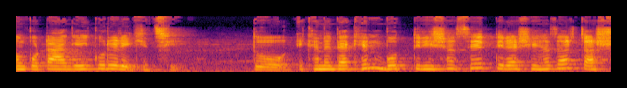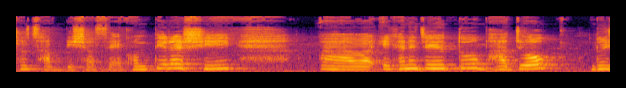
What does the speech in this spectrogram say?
অঙ্কটা আগেই করে রেখেছি। তো এখানে দেখেন বত্রিশ আছে, তিরাশি হাজার চারশো ছাব্বিশ আছে। এখন তিরাশি এখানে যেহেতু ভাজক দুই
